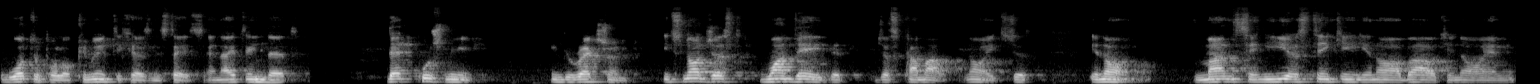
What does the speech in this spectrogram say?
water polo community has in states, and I think mm-hmm. that that pushed me in direction. It's not just one day that just come out. No, it's just you know months and years thinking you know about you know and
